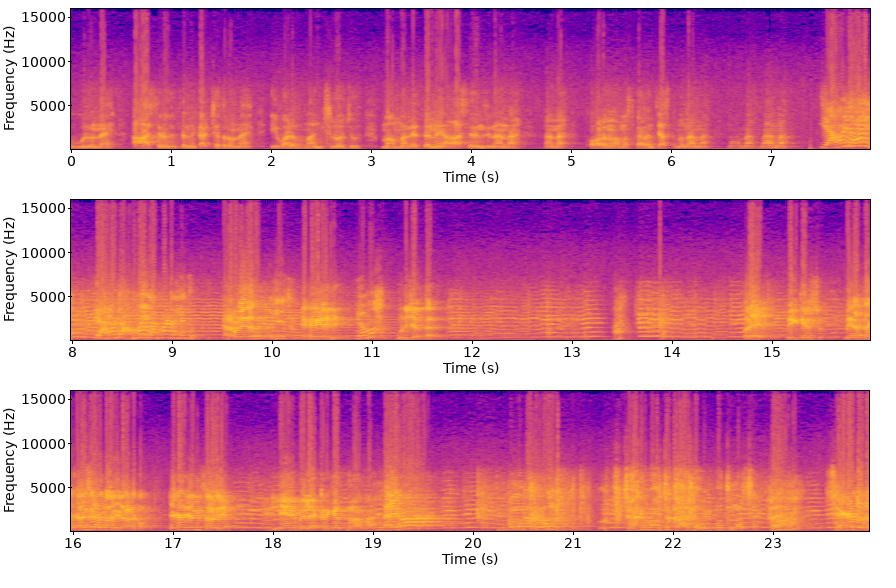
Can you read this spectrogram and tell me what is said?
పువ్వులు ఉన్నాయి ఆశీర్వదించడానికి అక్షతలు ఉన్నాయి ఇవాళ మంచి రోజు. మమ్మల్ని ఇద్దరిని ఆశీర్వదించు నాన్న. నాన్న కోడ నమస్కారం చేస్తున్నా నాన్న. నాన్న నాన్న. అమ్మాయి కనపడలేదు. చెప్తారు మీకు తెలుసు. మీరంతా కలిసి ఆడతారు ఈ నాటకం. ఎక్కడికి వెళ్ళింది సరోజ? పిల్ల ఎక్కడికి వెళ్తున్నా జాగ్రత్త కారులో వెళ్ళిపోతున్నారు సార్. శేఖర్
